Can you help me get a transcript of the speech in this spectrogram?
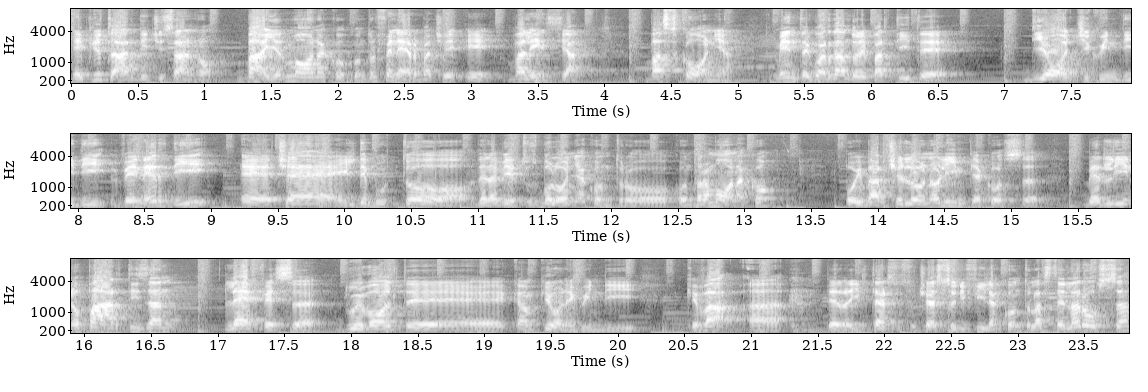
E più tardi ci saranno Bayern Monaco contro Fenerbahce e Valencia Basconia. Mentre guardando le partite di oggi, quindi di venerdì, eh, c'è il debutto della Virtus Bologna contro, contro Monaco, poi Barcellona Olympiacos, Berlino Partizan, l'Efes due volte campione, quindi che va eh, per il terzo successo di fila contro la Stella Rossa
